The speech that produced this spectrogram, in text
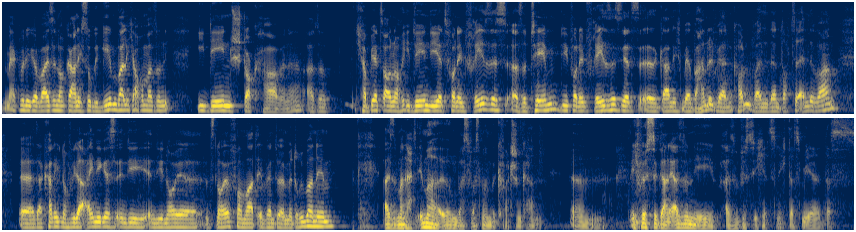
merkwürdigerweise noch gar nicht so gegeben, weil ich auch immer so einen Ideenstock habe. Ne? Also ich habe jetzt auch noch Ideen, die jetzt von den Fräses, also Themen, die von den Fräses jetzt äh, gar nicht mehr behandelt werden konnten, weil sie dann doch zu Ende waren. Äh, da kann ich noch wieder einiges in die, in die neue, ins neue Format eventuell mit rübernehmen. Also man hat immer irgendwas, was man bequatschen kann. Ähm, ich wüsste gar nicht, also nee, also wüsste ich jetzt nicht, dass mir das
